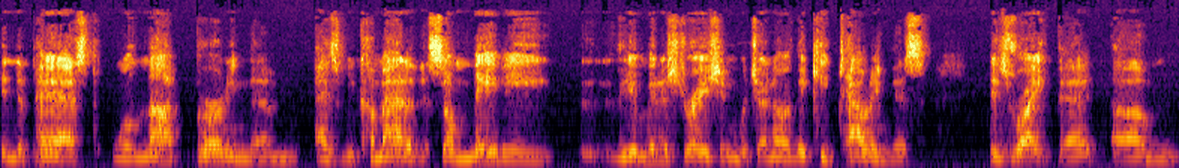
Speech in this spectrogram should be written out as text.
in the past will not burden them as we come out of this. So maybe the administration, which I know they keep touting this, is right that um,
